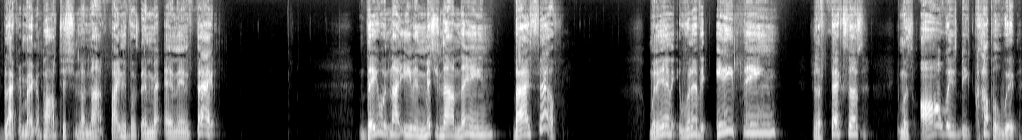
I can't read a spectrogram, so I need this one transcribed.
black American politicians are not fighting for us. And, and in fact, they would not even mention our name by itself. Whenever, whenever anything that affects us, it must always be coupled with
